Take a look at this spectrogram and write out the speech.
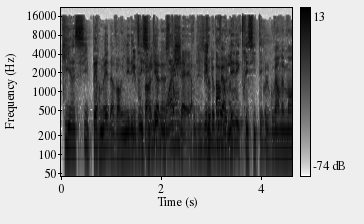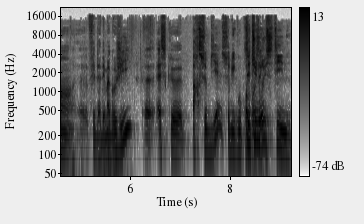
qui ainsi permet d'avoir une électricité moins chère. Je parle de l'électricité. Que le gouvernement euh, fait de la démagogie. Euh, est-ce que par ce biais, celui que vous proposez... C'est une rustine.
